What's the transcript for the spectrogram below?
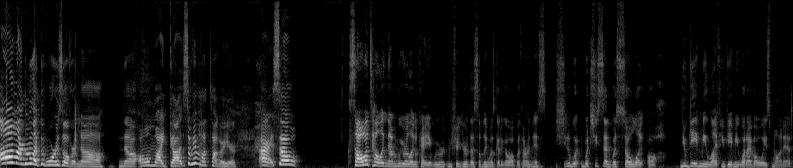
Oh my, they're like the war is over. Nah, no. Oh my god. So we have a lot to talk about here. All right, so Sawa telling them we were like, okay, we were we figured that something was gonna go up with her, and it's she what what she said was so like, oh, you gave me life, you gave me what I've always wanted,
